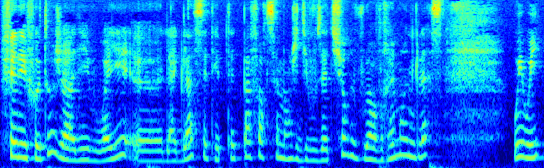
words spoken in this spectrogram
fait des photos, j'ai dit, vous voyez, euh, la glace, c'était peut-être pas forcément. J'ai dit, vous êtes sûr de vouloir vraiment une glace? Oui, oui,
